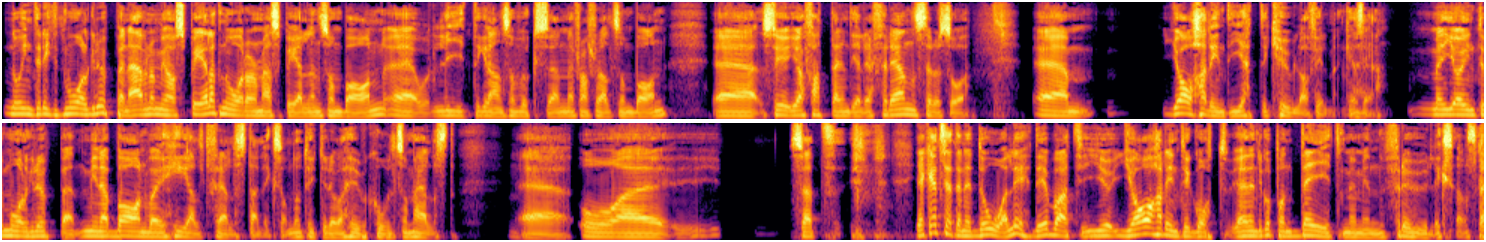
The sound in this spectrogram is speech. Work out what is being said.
nog inte riktigt målgruppen, även om jag har spelat några av de här spelen som barn, eh, och lite grann som vuxen, men framförallt som barn. Eh, så jag fattar en del referenser och så. Eh, jag hade inte jättekul av filmen kan jag säga. Men jag är inte målgruppen. Mina barn var ju helt frälsta. Liksom. De tyckte det var hur coolt som helst. Mm. och så att, jag kan inte säga att den är dålig. Det är bara att jag hade inte gått, jag hade inte gått på en dejt med min fru. Liksom. Så,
